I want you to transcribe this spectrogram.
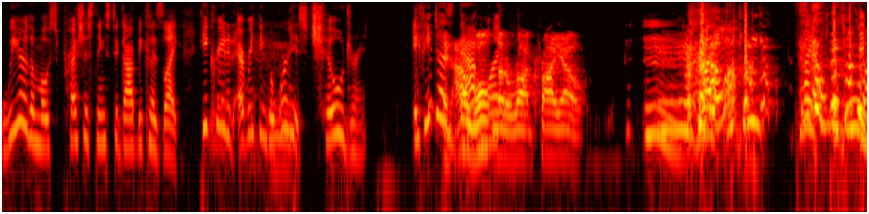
we are the most precious things to god because like he created everything but we're Mm. his children if he does And that I won't much let a rock cry out. mm, like, if he, like if he did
